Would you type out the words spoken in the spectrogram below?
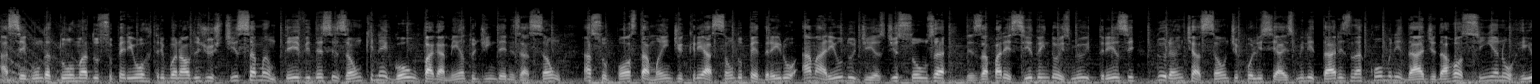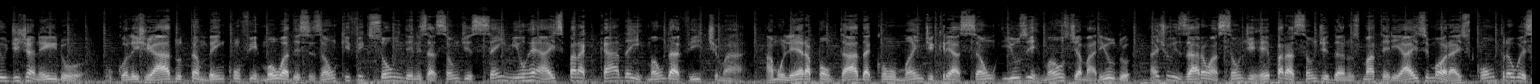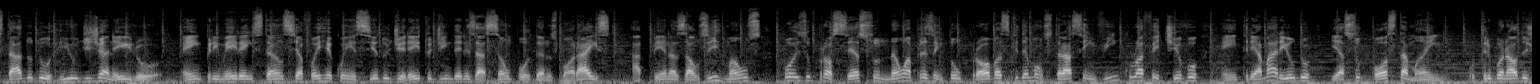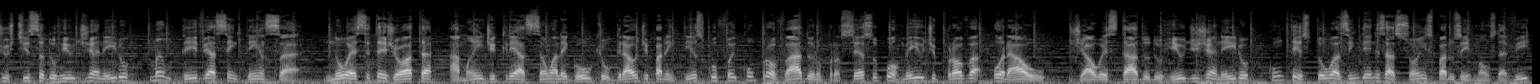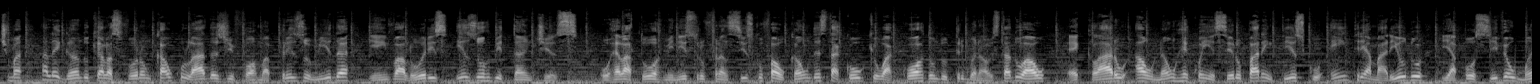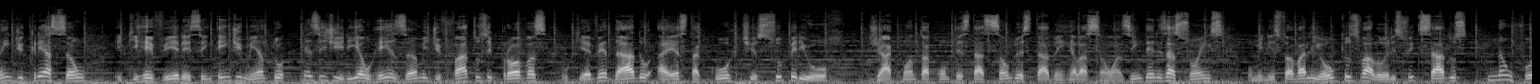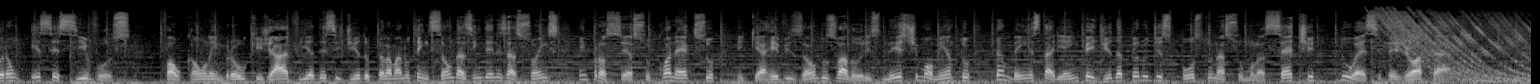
A segunda turma do Superior Tribunal de Justiça manteve decisão que negou o pagamento de indenização à suposta mãe de criação do pedreiro Amarildo Dias de Souza, desaparecido em 2013 durante ação de policiais militares na comunidade da Rocinha, no Rio de Janeiro. O colegiado também confirmou a decisão que fixou indenização de 100 mil reais para cada irmão da vítima. A mulher apontada como mãe de criação e os irmãos de Amarildo ajuizaram ação de reparação de danos materiais e morais contra o Estado do Rio de Janeiro. Em primeira instância, foi reconhecido o direito de indenização por danos morais apenas aos irmãos, pois o processo não apresentou provas que demonstrassem vínculo afetivo entre Amarildo e a suposta mãe. O Tribunal de Justiça do Rio de Janeiro manteve a sentença. No STJ, a mãe de criação alegou que o grau de parentesco foi comprovado no processo por meio de prova oral. Já o Estado do Rio de Janeiro contestou as indenizações para os irmãos da vítima, alegando que elas foram calculadas de forma presumida e em valores exorbitantes. O relator, ministro Francisco Falcão, destacou que o acórdão do Tribunal Estadual é claro ao não reconhecer o parentesco entre Amarildo e a possível mãe de criação e que rever esse entendimento exigiria o reexame de fatos e provas, o que é vedado a esta Corte Superior. Já quanto à contestação do Estado em relação às indenizações, o ministro avaliou que os valores fixados não foram excessivos. Falcão lembrou que já havia decidido pela manutenção das indenizações em processo conexo e que a revisão dos valores neste momento também estaria impedida pelo disposto na súmula 7 do STJ.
